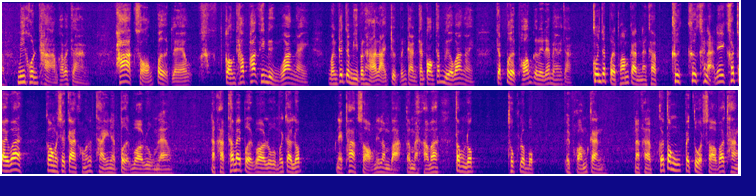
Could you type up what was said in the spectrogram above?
ครับ มีคนถามครับอาจารย์ ภาคสองเปิดแล้ว กองทัพภาคที่หนึ่งว่าไง มันก็จะมีปัญหาหลายจุดเหมือนกันทางกองทัพเรือว่าไง จะเปิดพร้อมกันเลยได้ไหมครับอาจารย์ควรจะเปิดพร้อมกันนะครับ คือคือขณะนี้เข้าใจว่ากองบัญชาการของรัฐไทยเนี่ยเปิดวอลลุ่มแล้วนะครับถ้าไม่เปิดวอลลุ่มก็จะลบในภาค2นี่ลำบากก็หมายความว่าต้องลบทุกระบบไปพร้อมกันนะครับก็ต้องไปตรวจสอบว่าทาง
